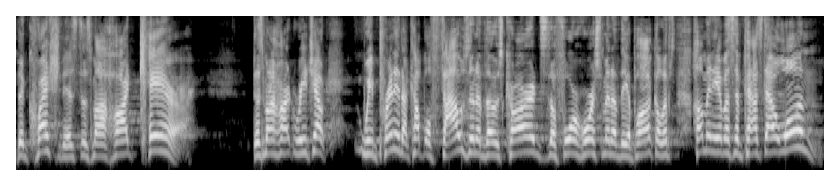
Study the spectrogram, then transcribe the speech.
The question is, does my heart care? Does my heart reach out? We printed a couple thousand of those cards, the four horsemen of the apocalypse. How many of us have passed out one?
